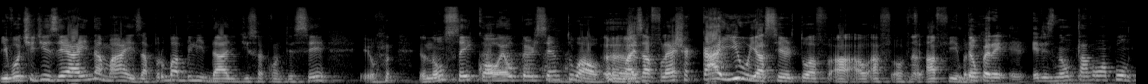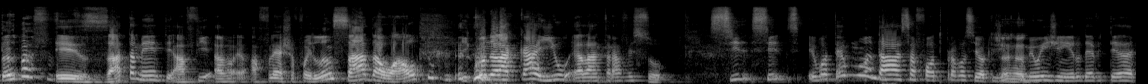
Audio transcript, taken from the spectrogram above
E vou te dizer ainda mais, a probabilidade disso acontecer, eu, eu não sei qual é o percentual, mas a flecha caiu e acertou a, a, a, a fibra. Então, peraí, eles não estavam apontando para... Exatamente, a, a, a flecha foi lançada ao alto e quando ela caiu, ela atravessou. Se, se, se, eu vou até mandar essa foto para você. Eu acredito uhum. que o meu engenheiro deve ter.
